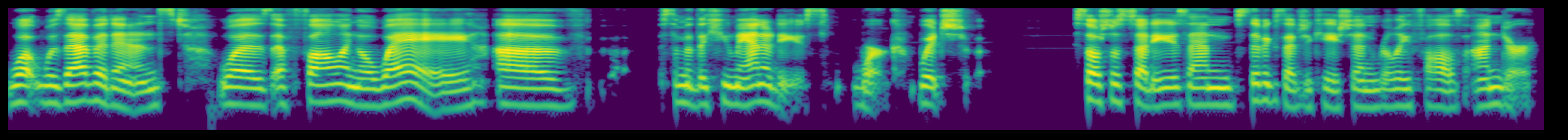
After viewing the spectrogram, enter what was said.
what was evidenced was a falling away of some of the humanities work, which social studies and civics education really falls under.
